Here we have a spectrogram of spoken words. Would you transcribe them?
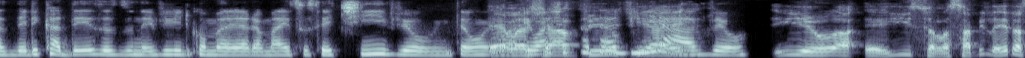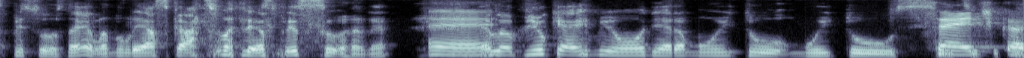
as delicadezas do Neville, como ela era mais suscetível. Então, ela eu, eu acho que é admirável. Que e eu, é isso, ela sabe ler as pessoas, né? Ela não lê as cartas, mas lê as pessoas, né? É. Ela viu que a Hermione era muito, muito cética,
